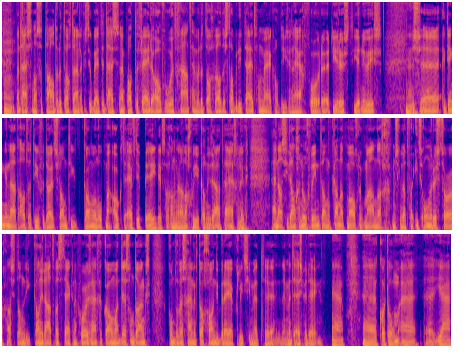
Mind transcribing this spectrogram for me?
Hmm. Maar Duitsland als totaal doet het toch duidelijk een stuk beter. Duitsland zijn ook wel tevreden over hoe het gaat en willen toch wel de stabiliteit van Merkel. Die zijn erg voor uh, die rust die er nu is. Ja. Dus uh, ik denk inderdaad alternatief voor Duitsland, die komen wel op. Maar ook de FDP, die heeft toch een, een goede kandidaat eigenlijk. En als hij dan genoeg wint, dan kan het mogelijk maandag misschien wat voor iets onrust zorgen. Als dan die kandidaten wat sterker naar voren zijn gekomen. Maar desondanks komt er waarschijnlijk toch gewoon die brede coalitie met, uh, met de SPD. Ja, uh, kortom, uh, ja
